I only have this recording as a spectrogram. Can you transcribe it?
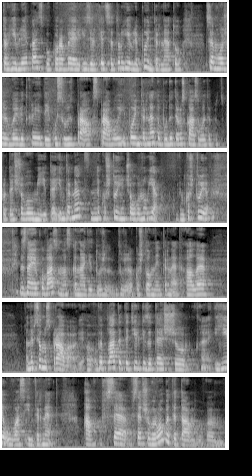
торгівля якась, бо корабель і зірки це торгівля по інтернету. Це може ви відкриєте якусь свою справу і по інтернету будете розказувати про- про те, що ви вмієте. Інтернет не коштує нічого. Ну як? Він коштує. Не знаю, як у вас, у нас в Канаді дуже дуже коштовний інтернет, але не в цьому справа. Ви платите тільки за те, що е, є у вас інтернет. А все, все, що ви робите там, ем,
